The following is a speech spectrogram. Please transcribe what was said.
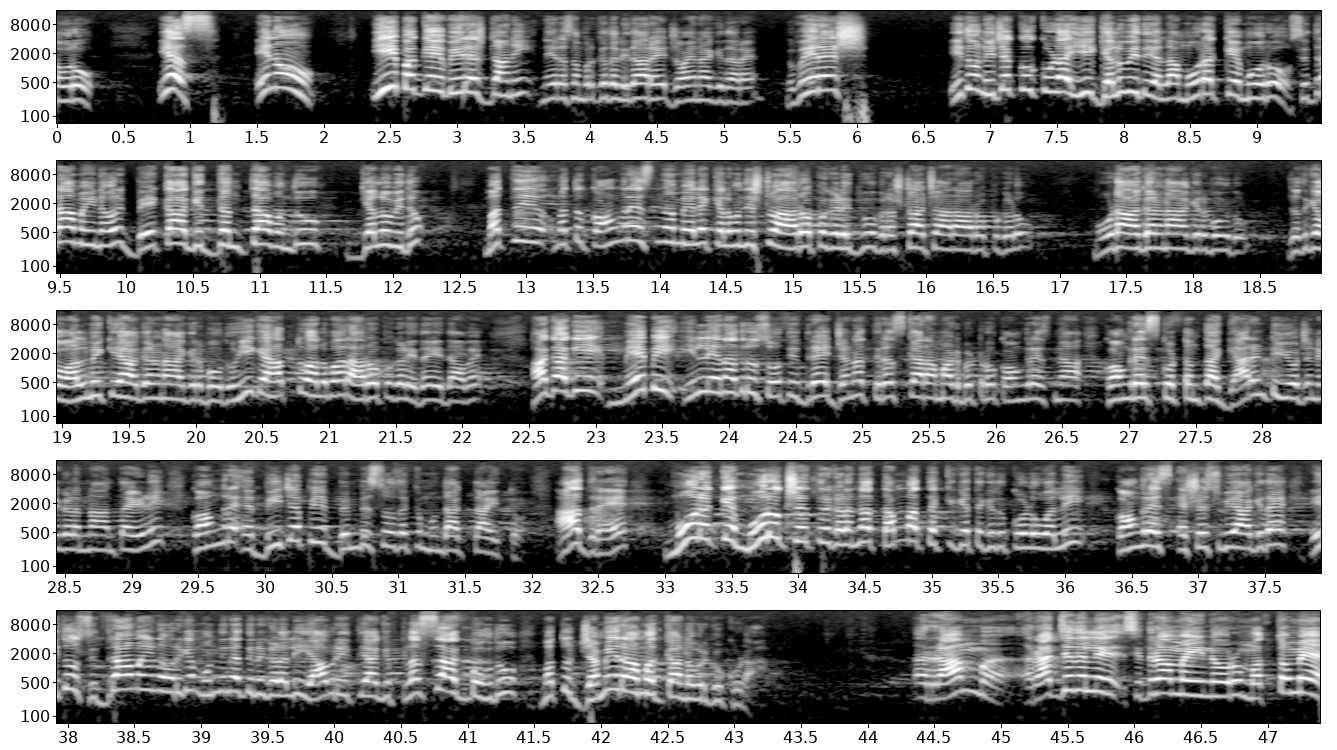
ಅವರು ಎಸ್ ಏನು ಈ ಬಗ್ಗೆ ವೀರೇಶ್ ದಾನಿ ನೇರ ಸಂಪರ್ಕದಲ್ಲಿ ಇದ್ದಾರೆ ಜಾಯ್ನ್ ಆಗಿದ್ದಾರೆ. ವೀರೇಶ್, ಇದು ನಿಜಕ್ಕೂ ಕೂಡ ಈ ಗೆಲುವಿದೆಯಲ್ಲ, ಮೂರಕ್ಕೆ ಮೂರು. ಸಿದ್ದರಾಮಯ್ಯನವ್ರಿಗೆ ಬೇಕಾಗಿದ್ದಂತ ಒಂದು ಗೆಲುವಿದು. ಮತ್ತೆ, ಮತ್ತು ಕಾಂಗ್ರೆಸ್ನ ಮೇಲೆ ಕೆಲವೊಂದಿಷ್ಟು ಆರೋಪಗಳಿದ್ವು, ಭ್ರಷ್ಟಾಚಾರ ಆರೋಪಗಳು ಮೂಢ ಹಗರಣ ಆಗಿರ್ಬೋದು. ಜೊತೆಗೆ ವಾಲ್ಮೀಕಿ ಹಗರಣ ಆಗಿರ್ಬೋದು, ಹೀಗೆ ಹತ್ತು ಹಲವಾರು ಆರೋಪಗಳಿದೆ ಇದ್ದಾವೆ ಹಾಗಾಗಿ ಮೇ ಬಿ ಇಲ್ಲೇನಾದರೂ ಸೋತಿದ್ರೆ ಜನ ತಿರಸ್ಕಾರ ಮಾಡಿಬಿಟ್ರು ಕಾಂಗ್ರೆಸ್ನ, ಕಾಂಗ್ರೆಸ್ ಕೊಟ್ಟಂತ ಗ್ಯಾರಂಟಿ ಯೋಜನೆಗಳನ್ನ ಅಂತ ಹೇಳಿ ಕಾಂಗ್ರೆಸ್ ಬಿಜೆಪಿ ಬಿಂಬಿಸೋದಕ್ಕೆ ಮುಂದಾಗ್ತಾ ಇತ್ತು. ಆದ್ರೆ ಮೂರಕ್ಕೆ ಮೂರು ಕ್ಷೇತ್ರಗಳನ್ನ ತಮ್ಮ ತೆಕ್ಕಿಗೆ ತೆಗೆದುಕೊಳ್ಳುವಲ್ಲಿ ಕಾಂಗ್ರೆಸ್ ಯಶಸ್ವಿ ಆಗಿದೆ. ಇದು ಸಿದ್ದರಾಮಯ್ಯನವರಿಗೆ ಮುಂದಿನ ದಿನಗಳಲ್ಲಿ ಯಾವ ರೀತಿಯಾಗಿ ಪ್ಲಸ್ ಆಗಬಹುದು ಮತ್ತು ಜಮೀರ್ ಅಹಮದ್ ಖಾನ್ ಅವರಿಗೂ ಕೂಡ. ರಾಮ್, ರಾಜ್ಯದಲ್ಲಿ ಸಿದ್ದರಾಮಯ್ಯನವರು ಮತ್ತೊಮ್ಮೆ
